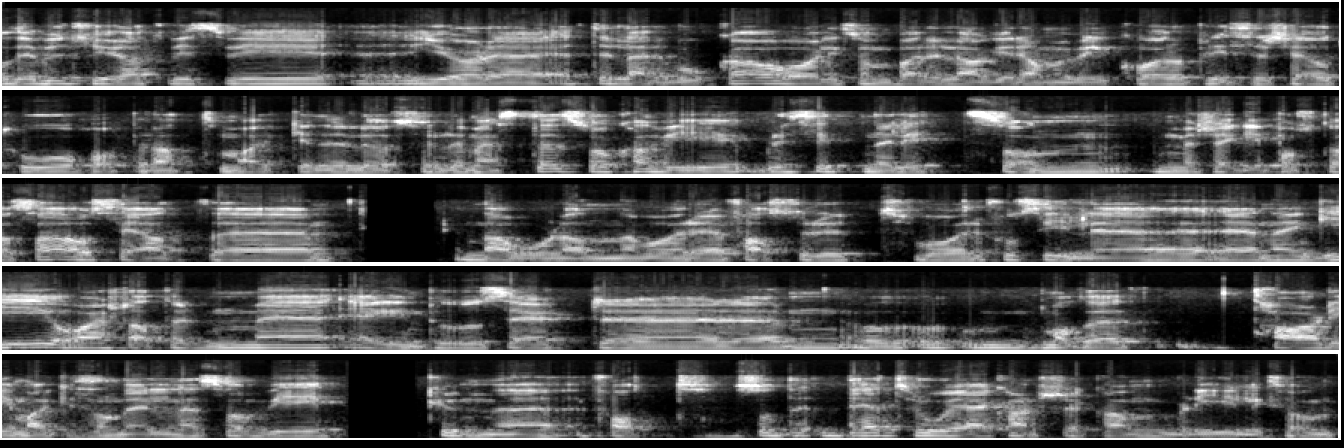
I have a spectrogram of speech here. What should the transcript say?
Og Det betyr at hvis vi eh, gjør det etter læreboka og liksom bare lager rammevilkår og priser CO2 og håper at markedet løser det meste, så kan vi bli sittende litt sånn med skjegget i postkassa og se at eh, nabolandene våre faser ut vår fossile energi og erstatter den med egenprodusert eh, og, tar de markedsandelene som vi kunne fått. Så det, det tror jeg kanskje kan bli liksom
